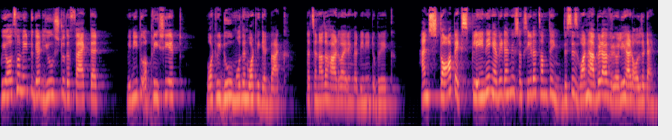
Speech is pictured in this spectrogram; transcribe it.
We also need to get used to the fact that we need to appreciate what we do more than what we get back. That's another hardwiring that we need to break. And stop explaining every time you succeed at something. This is one habit I've really had all the time.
